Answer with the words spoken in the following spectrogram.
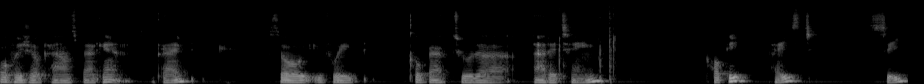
official accounts backend okay? So if we go back to the editing copy paste see?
